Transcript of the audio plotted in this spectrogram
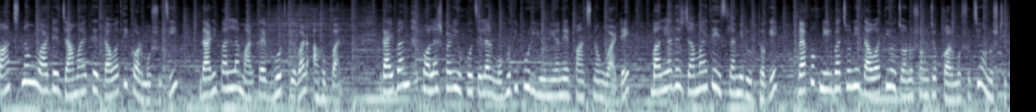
পাঁচ নং ওয়ার্ডে জামায়াতের দাওয়াতি কর্মসূচি, দাড়িপাল্লা মার্কায় ভোট দেওয়ার আহ্বান। গাইবান্ধা পলাশবাড়ী উপজেলার মোহদীপুর ইউনিয়নের পাঁচ নং ওয়ার্ডে বাংলাদেশ জামায়াতে ইসলামীর উদ্যোগে ব্যাপক নির্বাচনী, দাওয়াতি ও জনসংযোগ কর্মসূচি অনুষ্ঠিত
